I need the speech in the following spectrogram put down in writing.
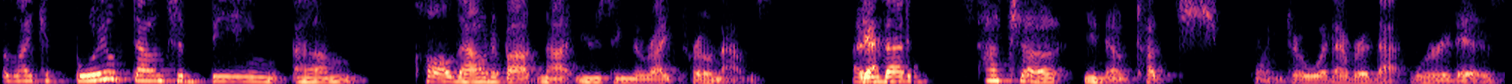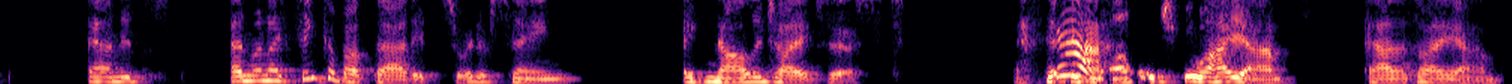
like it boils down to being um, called out about not using the right pronouns. I yes. mean that is such a you know touch point or whatever that word is. And it's and when I think about that, it's sort of saying, acknowledge I exist, yeah. acknowledge who I am as I am.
